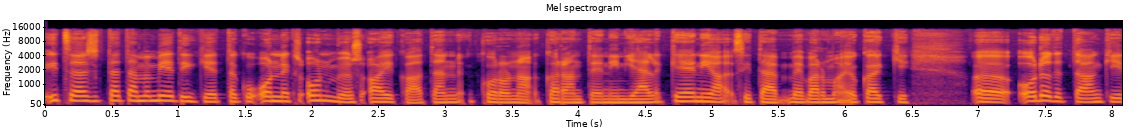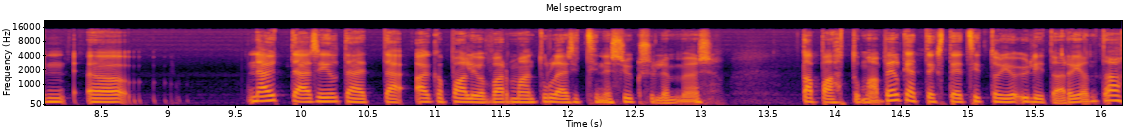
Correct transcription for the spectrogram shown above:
itse asiassa tätä mä mietinkin, että kun onneksi on myös aikaa tämän koronakaranteenin jälkeen ja sitä me varmaan jo kaikki ö, odotetaankin. Ö, näyttää siltä, että aika paljon varmaan tulee sitten sinne syksylle myös tapahtumaa. Pelkäättekö te, että sitten on jo ylitarjontaa?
